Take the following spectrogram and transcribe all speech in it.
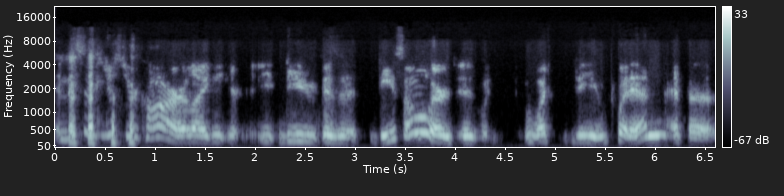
and this is just your car. Like, do you is it diesel or is what do you put in at the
